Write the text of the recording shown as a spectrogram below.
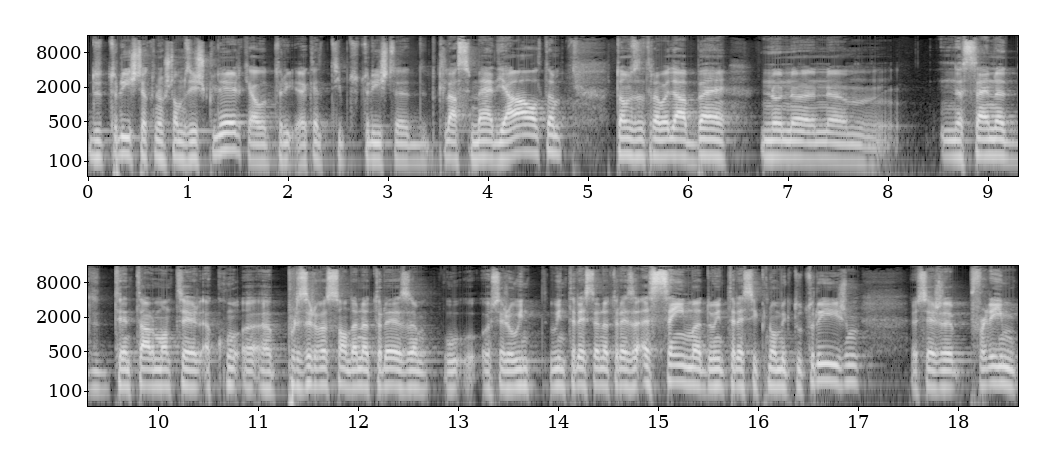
de, turista que nós estamos a escolher, que é o, aquele tipo de turista de classe média alta. Estamos a trabalhar bem no, na, na, na, cena de tentar manter a, a preservação da natureza, o, ou seja, o, o, interesse da natureza acima do interesse económico do turismo. Ou seja, preferimos,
